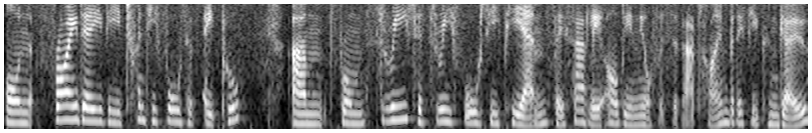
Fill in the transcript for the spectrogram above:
on Friday, the 24th of April um, from 3 to 3.40 p.m. So sadly, I'll be in the office at that time, but if you can go.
